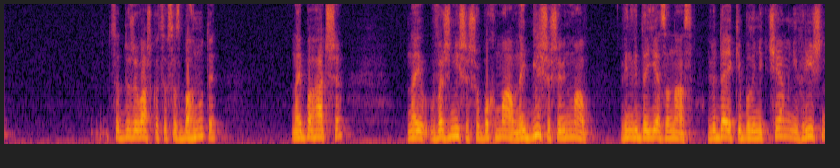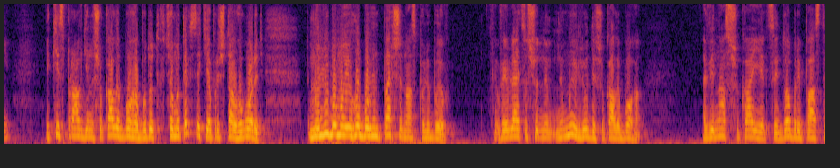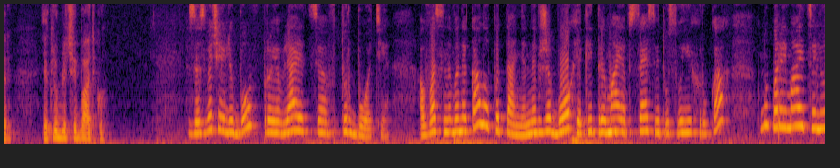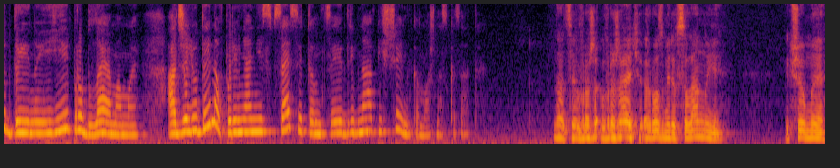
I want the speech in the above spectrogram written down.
Це дуже важко це все збагнути. Найбагатше, найважніше, що Бог мав, найбільше, що Він мав, Він віддає за нас людей, які були нікчемні, грішні, які справді не шукали Бога, бо тут в цьому тексті, який я прочитав, говорить, ми любимо Його, бо Він перший нас полюбив. Виявляється, що не, ми, люди, шукали Бога, а Він нас шукає як цей добрий пастир, як люблячий батько. Зазвичай любов проявляється в турботі. А у вас не виникало питання, невже Бог, який тримає Всесвіт у своїх руках, ну, переймається людиною, її проблемами? Адже людина в порівнянні з Всесвітом це дрібна піщинка, можна сказати. Да, це вражають розміри Вселенної. Якщо ми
